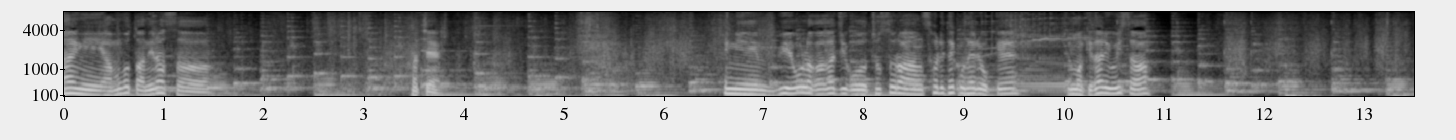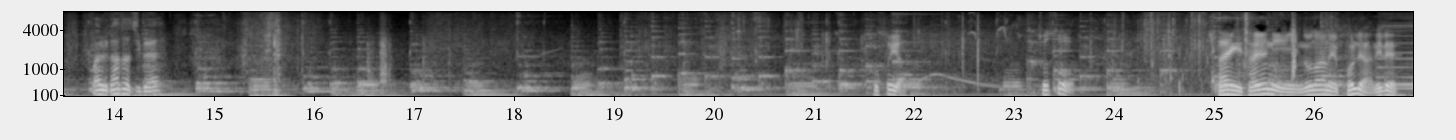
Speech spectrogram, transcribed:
다행히 아무것도 아니랐어. 맞지? 형님 위에 올라가가지고 젖소랑 서리 데리고 내려올게. 좀만 기다리고 있어. 빨리 가자 집에. 젖소야. 젖소. 다행히 자연이 눈 안에 벌레 아니래.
